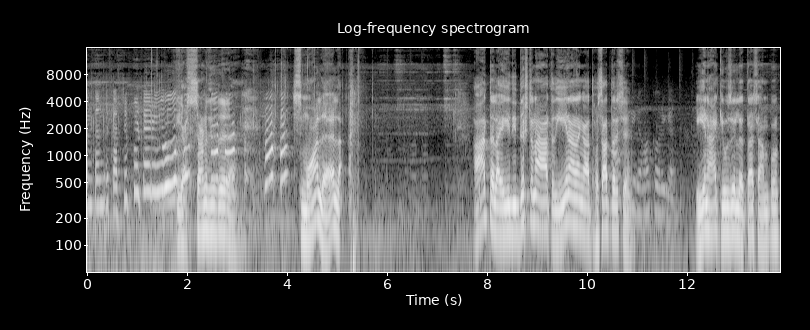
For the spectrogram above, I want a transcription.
ಅಂತಂದ್ರೆ ಖರ್ಚು ಕೊಟ್ಟರು. ಎಷ್ಟು ಸಣ್ಣದಿದೆ? ಸ್ಮಾಲ್ ಅಲ್ಲ. ಆತಲ್ಲ ಇದಿದ್ದಷ್ಟನ ಆತದ. ಏನಾದಂಗೆ ಆತ? ಹೊಸ ತರಿಸಿ. ಏನು ಹಾಕಿ ಯೂಸ್ ಇಲ್ಲ ತಾ ಶಾಂಪು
